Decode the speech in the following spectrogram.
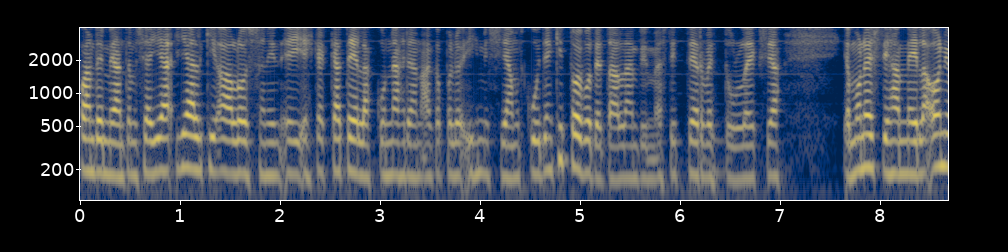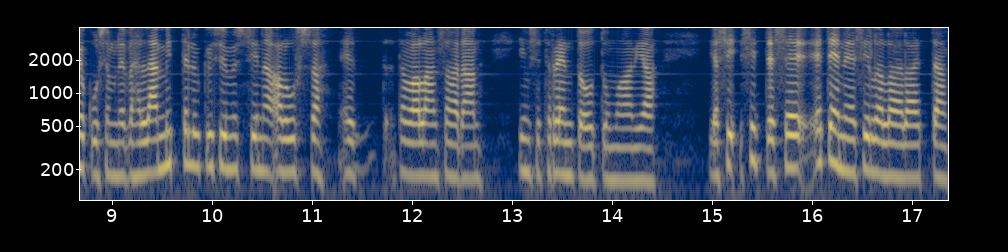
pandemian tämmöisiä jälkiaaloissa, niin ei ehkä kätellä, kun nähdään aika paljon ihmisiä, mutta kuitenkin toivotetaan lämpimästi tervetulleeksi. Ja, ja monestihan meillä on joku semmoinen vähän lämmittelykysymys siinä alussa, että tavallaan saadaan ihmiset rentoutumaan ja, ja si, sitten se etenee sillä lailla, että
